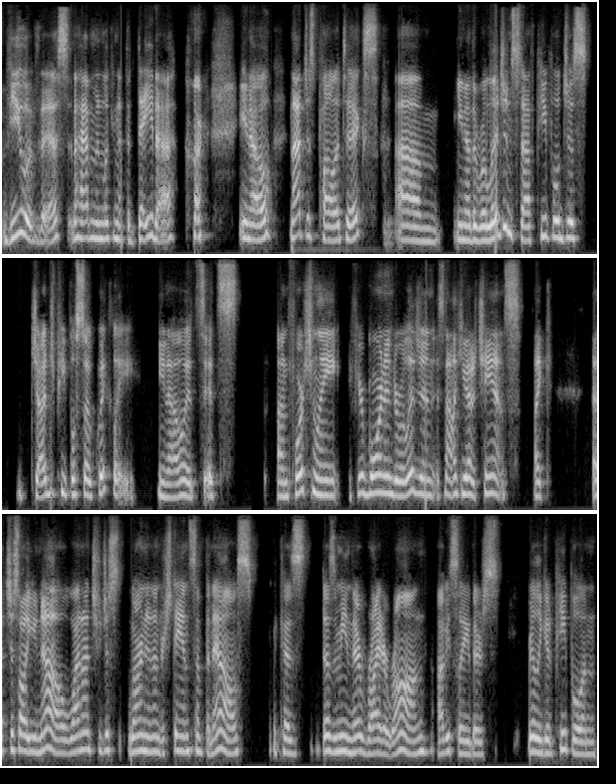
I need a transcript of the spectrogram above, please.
view of this and i haven't been looking at the data you know not just politics um you know the religion stuff. People just judge people so quickly you know? It's it's unfortunately if you're born into religion it's not like you had a chance. Like that's just all you know. Why don't you just learn and understand something else? Because it doesn't mean they're right or wrong. Obviously there's really good people in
